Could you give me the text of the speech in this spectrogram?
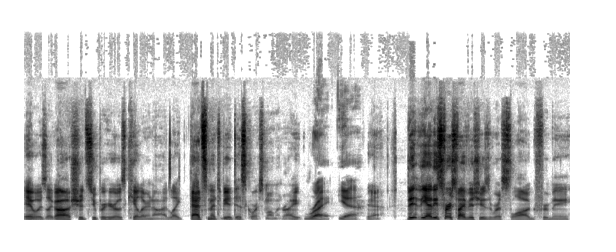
it was like oh should superheroes kill or not? Like that's meant to be a discourse moment right? Right, yeah. yeah. The, yeah these first five issues were a slog for me.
